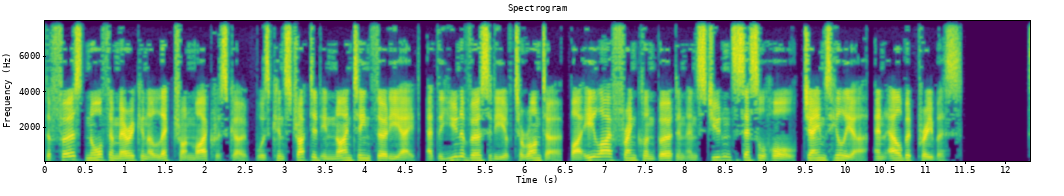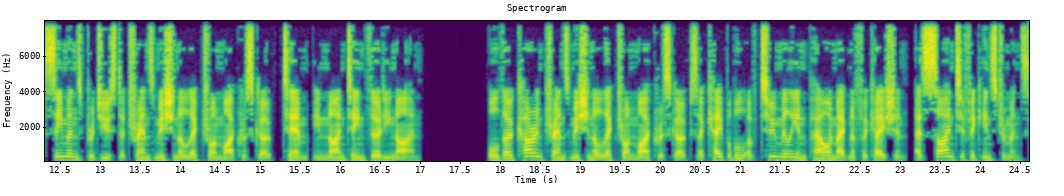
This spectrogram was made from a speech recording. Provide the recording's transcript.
The first North American electron microscope was constructed in 1938, at the University of Toronto, by Eli Franklin Burton and students Cecil Hall, James Hillier, and Albert Prebus. Siemens produced a transmission electron microscope TEM in 1939. Although current transmission electron microscopes are capable of 2 million power magnification, as scientific instruments,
